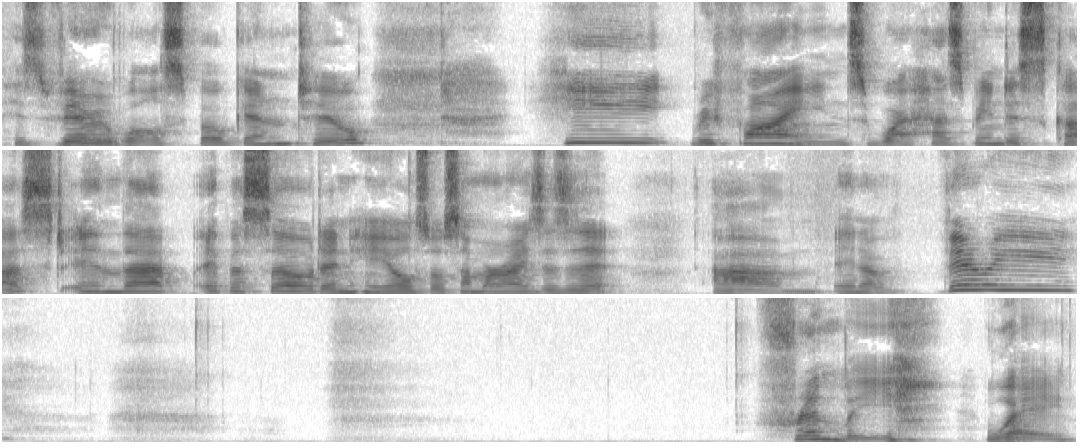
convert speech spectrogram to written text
he's very well spoken too. He refines what has been discussed in that episode, and he also summarizes it um, in a very friendly way,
